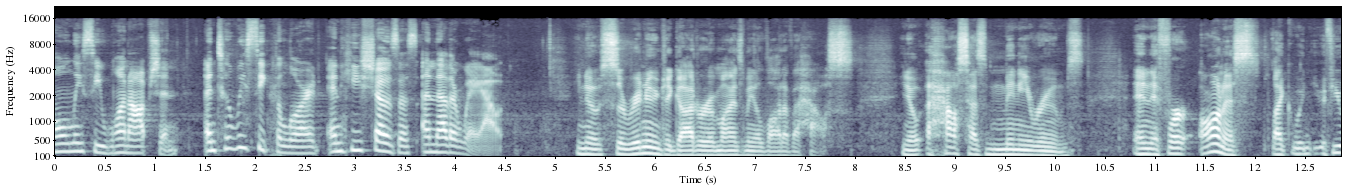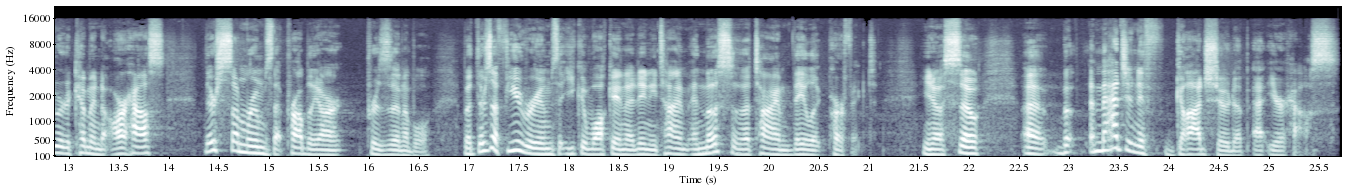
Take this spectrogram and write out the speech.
only see one option until we seek the Lord and He shows us another way out. You know, surrendering to God reminds me a lot of a house. You know, a house has many rooms. And if we're honest, like when, if you were to come into our house, there's some rooms that probably aren't presentable, but there's a few rooms that you could walk in at any time, and most of the time they look perfect. You know, so, uh, but imagine if God showed up at your house,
